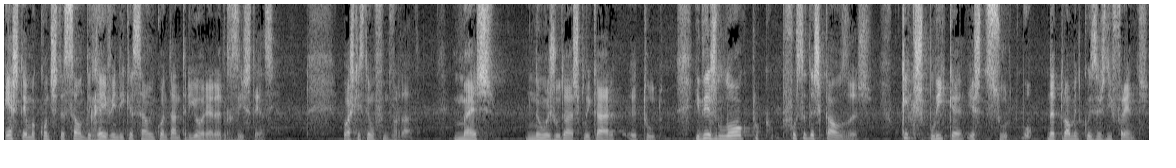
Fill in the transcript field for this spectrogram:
esta é uma contestação de reivindicação enquanto a anterior era de resistência. Eu acho que isso tem um fundo de verdade. Mas não ajuda a explicar uh, tudo. E desde logo por, por força das causas. O que é que explica este surto? Bom, naturalmente coisas diferentes.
